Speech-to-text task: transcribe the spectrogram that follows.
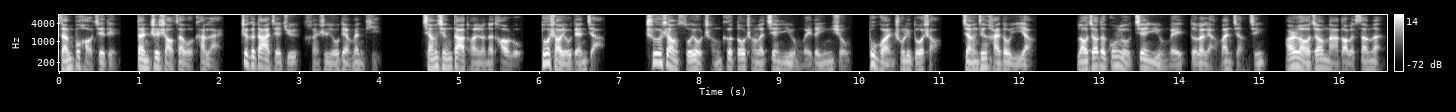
咱不好界定，但至少在我看来，这个大结局很是有点问题。强行大团圆的套路多少有点假。车上所有乘客都成了见义勇为的英雄，不管出力多少，奖金还都一样。老焦的工友见义勇为得了两万奖金，而老焦拿到了三万，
